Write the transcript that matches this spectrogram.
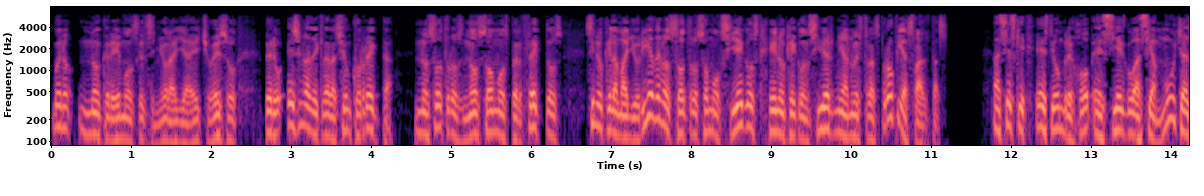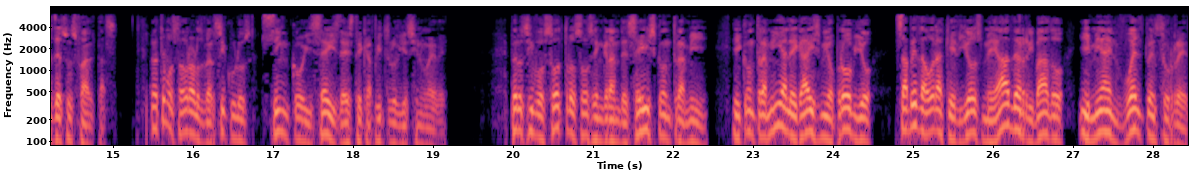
Bueno, no creemos que el Señor haya hecho eso, pero es una declaración correcta. Nosotros no somos perfectos, sino que la mayoría de nosotros somos ciegos en lo que concierne a nuestras propias faltas. Así es que este hombre Job es ciego hacia muchas de sus faltas. Notemos ahora los versículos cinco y seis de este capítulo diecinueve. Pero si vosotros os engrandecéis contra mí, y contra mí alegáis mi oprobio, sabed ahora que Dios me ha derribado y me ha envuelto en su red.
